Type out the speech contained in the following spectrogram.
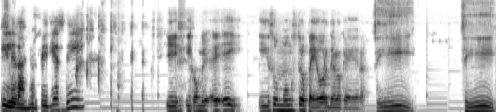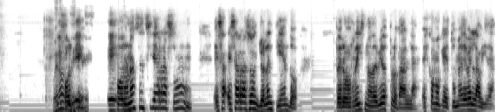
y le dañó el PTSD. y, y hizo un monstruo peor de lo que era. Sí. Sí. Bueno, por eh, eh, una sencilla razón esa, esa razón yo la entiendo, pero Riz no debió explotarla. Es como que tú me debes la vida.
